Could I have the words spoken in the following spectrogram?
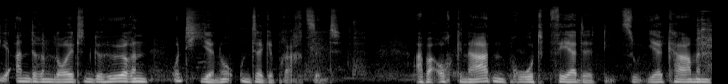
die anderen Leuten gehören und hier nur untergebracht sind. Aber auch Gnadenbrotpferde, die zu ihr kamen,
